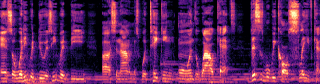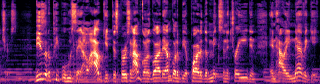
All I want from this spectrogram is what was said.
And so what he would do is he would be uh, synonymous with taking on the wild cats. This is what we call slave catchers. These are the people who say, oh, I'll get this person. I'm going to go out there. I'm going to be a part of the mix and the trade and, and how they navigate.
